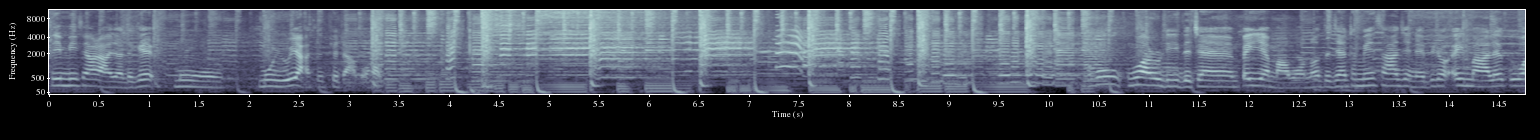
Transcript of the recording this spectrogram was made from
ဒီမိစားတာကြတကယ်မုံမုံရိုးရအဖြစ်ဖြစ်တာပေါ့ဟုတ်အခုငိုကတော့ဒီတကြံပိတ်ရက်မှာပေါ့နော်တကြံသမင်းစားခြင်းနဲ့ပြီးတော့အိမ်မှာလည်းကိုက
